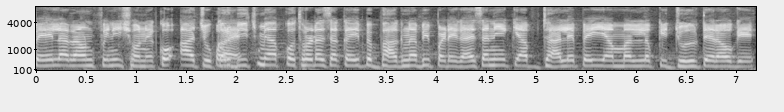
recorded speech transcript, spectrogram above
पहला राउंड फिनिश होने को आ चुका और है। बीच में आपको थोड़ा सा कहीं पे भागना भी पड़ेगा। ऐसा नहीं है कि आप झाले पे ही या मतलब कि झूलते रहोगे।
